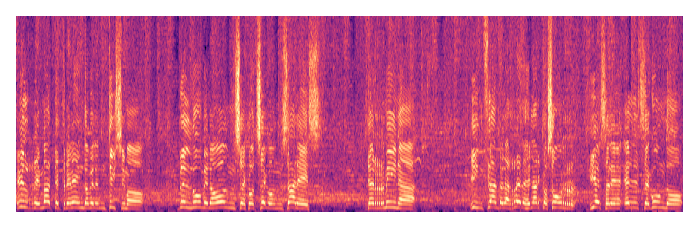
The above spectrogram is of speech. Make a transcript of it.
El remate tremendo, violentísimo del número 11, José González. Termina inflando las redes del arco sur y es el, el segundo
